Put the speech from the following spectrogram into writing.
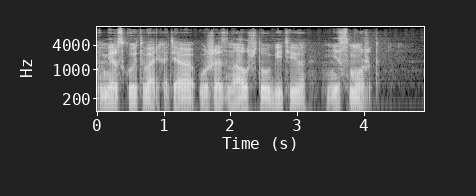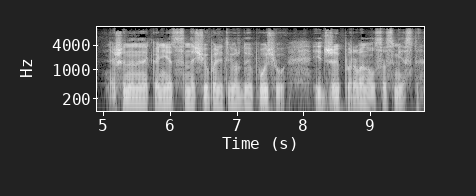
в мерзкую тварь, хотя уже знал, что убить ее не сможет. Шины, наконец, нащупали твердую почву, и джип рванулся с места.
